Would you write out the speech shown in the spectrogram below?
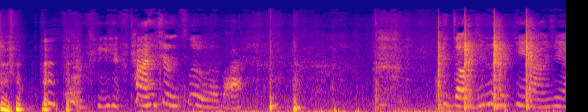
太迅速了吧！一找机会就跳一下。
